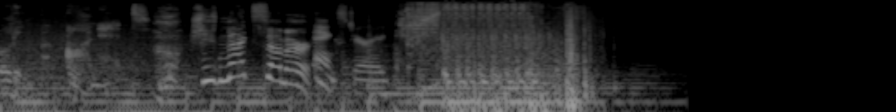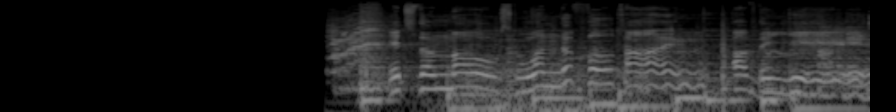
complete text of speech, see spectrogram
Leap on it. She's Night Summer! Thanks, Jerry. It's the most wonderful time of the year.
